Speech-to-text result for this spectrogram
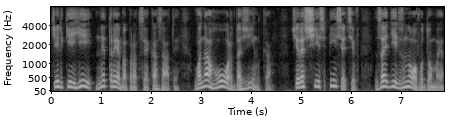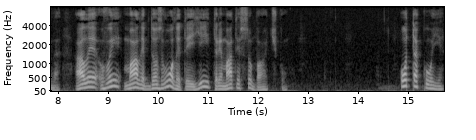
Тільки їй не треба про це казати. Вона горда жінка. Через шість місяців зайдіть знову до мене, але ви мали б дозволити їй тримати собачку. От такої.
